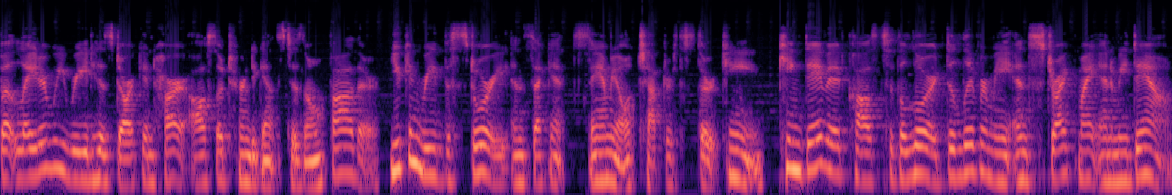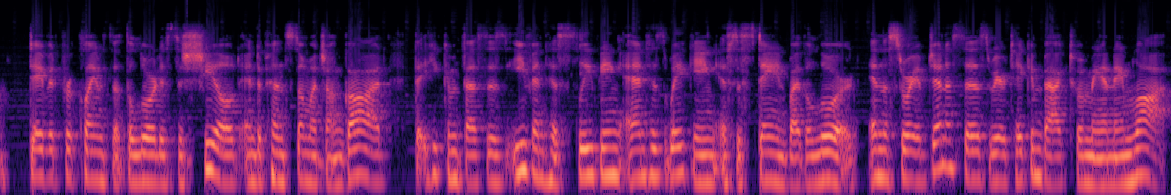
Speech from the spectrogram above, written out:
but later we read his darkened heart also turned against his own father. You can read the story in 2 Samuel chapter 13. King David calls to the Lord, Deliver me and strike my enemy down. David proclaims that the Lord is the shield and depends so much on God that he confesses even his sleeping and his waking is sustained by the Lord. In the story of Genesis, we are taken back to a man named Lot.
